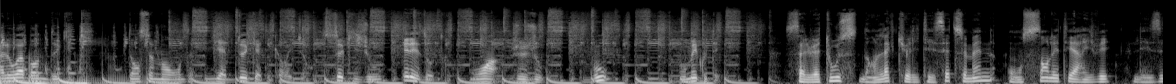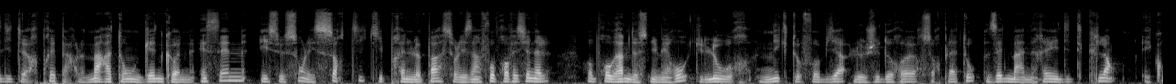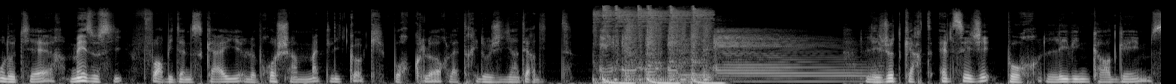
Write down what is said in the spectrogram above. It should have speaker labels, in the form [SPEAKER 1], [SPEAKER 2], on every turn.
[SPEAKER 1] Aloha bande de geeks. Dans ce monde, il y a deux catégories de gens, ceux qui jouent et les autres. Moi, je joue. Vous, vous m'écoutez. Salut à tous, dans l'actualité cette semaine, on sent l'été arriver. Les éditeurs préparent le marathon Gencon SN et ce sont les sorties qui prennent le pas sur les infos professionnelles. Au programme de ce numéro, du lourd Nyctophobia, le jeu d'horreur sur plateau, Zedman réédite Clan et Condottière, mais aussi Forbidden Sky, le prochain Matt Leacock pour clore la trilogie interdite. Les jeux de cartes LCG pour Living Card Games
